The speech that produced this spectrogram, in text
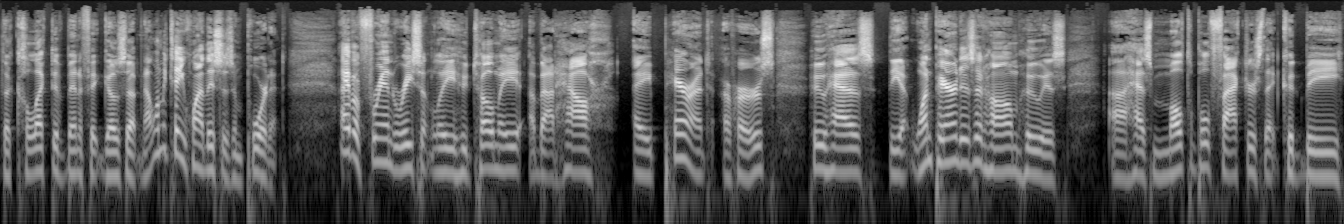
the collective benefit goes up. Now, let me tell you why this is important. I have a friend recently who told me about how a parent of hers who has the one parent is at home who is uh, has multiple factors that could be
